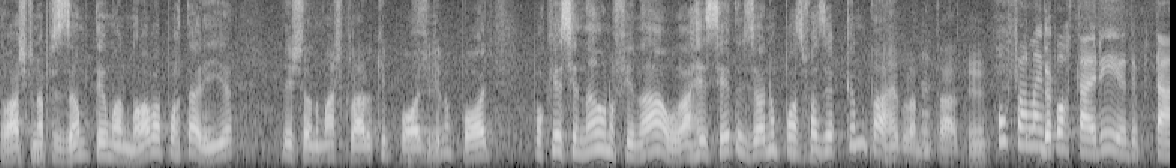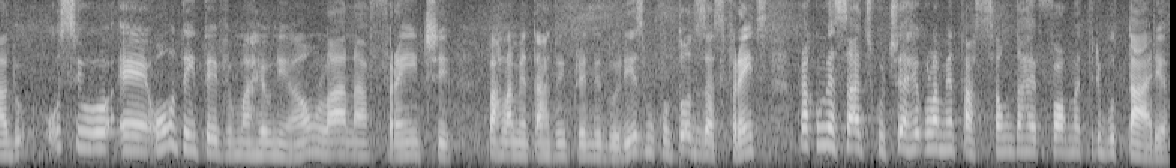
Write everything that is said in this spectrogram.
Eu acho que nós precisamos ter uma nova portaria, deixando mais claro o que pode e o que não pode, porque senão, no final, a Receita diz, eu não posso fazer porque não está regulamentado. É. Por falar em portaria, deputado, o senhor é, ontem teve uma reunião lá na frente parlamentar do empreendedorismo, com todas as frentes, para começar a discutir a regulamentação da reforma tributária.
